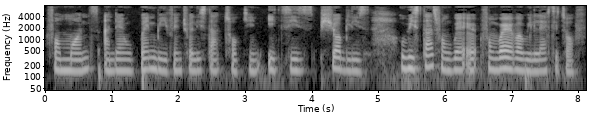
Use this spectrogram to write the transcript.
for months, and then when we eventually start talking, it is pure bliss. We start from where from wherever we left it off,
